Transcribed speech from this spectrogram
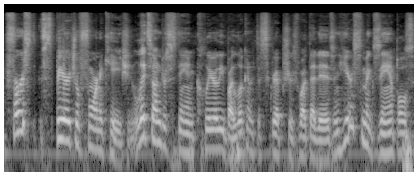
first, spiritual fornication. Let's understand clearly by looking at the scriptures what that is. And here's some examples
